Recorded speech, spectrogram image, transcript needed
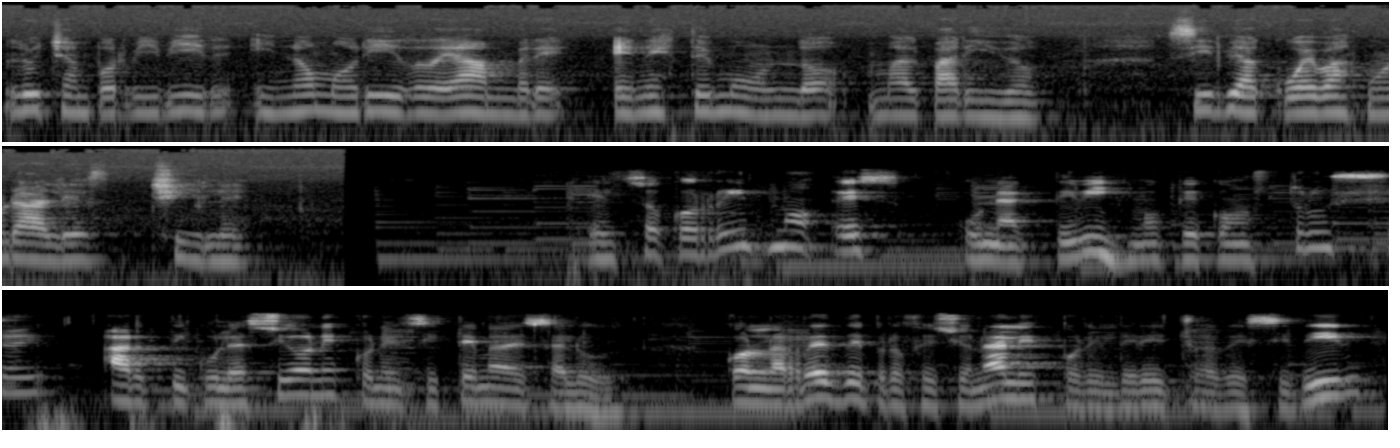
luchan por vivir y no morir de hambre en este mundo mal parido. Silvia Cuevas Morales, Chile. El socorrismo es un activismo que construye articulaciones con el sistema de salud, con la red de profesionales por el derecho a decidir,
